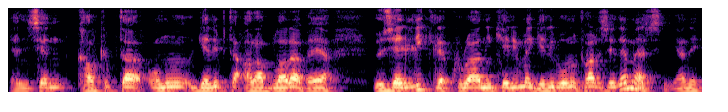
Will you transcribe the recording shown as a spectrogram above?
Yani sen kalkıp da onu gelip de Araplara veya özellikle Kur'an-ı Kerim'e gelip onu farz edemezsin. Yani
